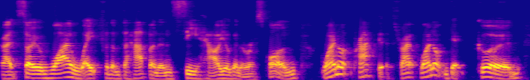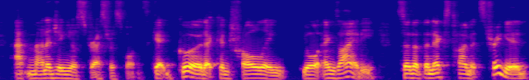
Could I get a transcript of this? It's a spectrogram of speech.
right? So why wait for them to happen and see how you're going to respond? Why not practice, right? Why not get good at managing your stress response? Get good at controlling your anxiety so that the next time it's triggered,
